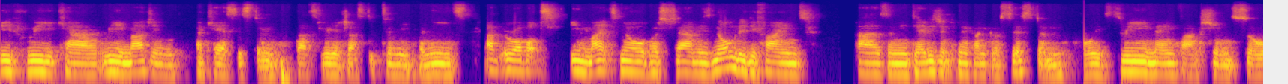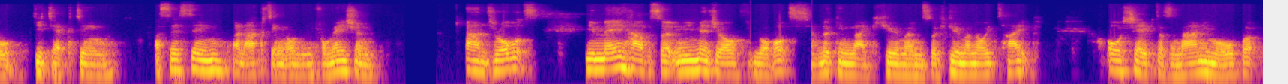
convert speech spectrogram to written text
if we can reimagine a care system that's readjusted to meet the needs. A robot, you might know, but um, is normally defined as an intelligent mechanical system with three main functions. So detecting, assessing, and acting on information. And robots, you may have a certain image of robots looking like humans or humanoid type or shaped as an animal, but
